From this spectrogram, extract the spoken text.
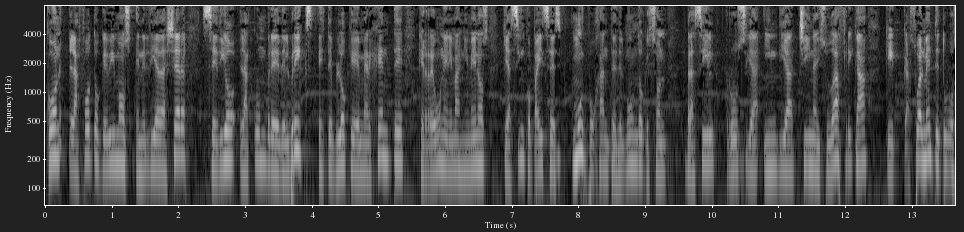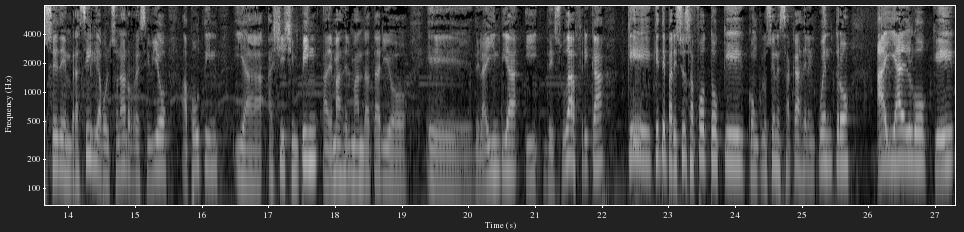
con la foto que vimos en el día de ayer. Se dio la cumbre del BRICS, este bloque emergente que reúne ni más ni menos que a cinco países muy pujantes del mundo, que son Brasil, Rusia, India, China y Sudáfrica, que casualmente tuvo sede en Brasilia. Bolsonaro recibió a Putin y a, Xi Jinping, además del mandatario eh, de la India y de Sudáfrica. ¿Qué, ¿Qué te pareció esa foto? ¿Qué conclusiones sacás del encuentro? ¿Hay algo que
